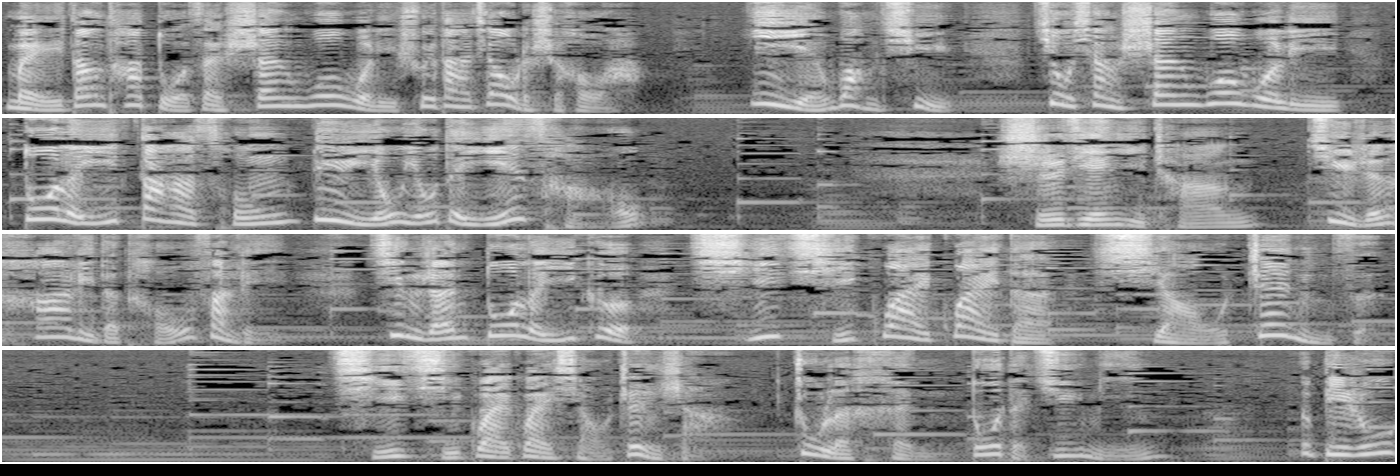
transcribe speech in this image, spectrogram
每当他躲在山窝窝里睡大觉的时候啊，一眼望去，就像山窝窝里。多了一大丛绿油油的野草。时间一长，巨人哈利的头发里竟然多了一个奇奇怪怪的小镇子。奇奇怪怪小镇上住了很多的居民，比如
